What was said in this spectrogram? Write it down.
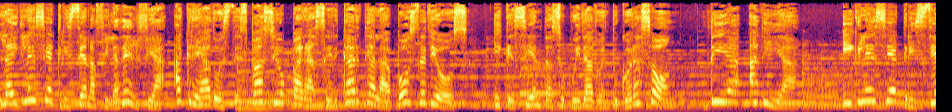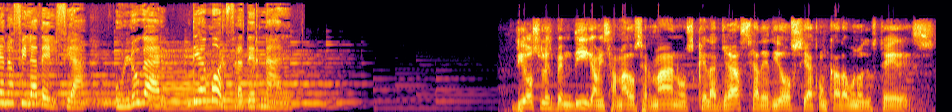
La Iglesia Cristiana Filadelfia ha creado este espacio para acercarte a la voz de Dios y que sientas su cuidado en tu corazón día a día. Iglesia Cristiana Filadelfia, un lugar de amor fraternal. Dios les bendiga, mis amados hermanos, que la gracia de Dios sea con cada uno de ustedes.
